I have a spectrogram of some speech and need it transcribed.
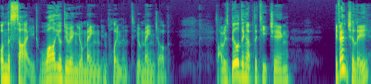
on the side while you're doing your main employment, your main job. So I was building up the teaching. Eventually,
